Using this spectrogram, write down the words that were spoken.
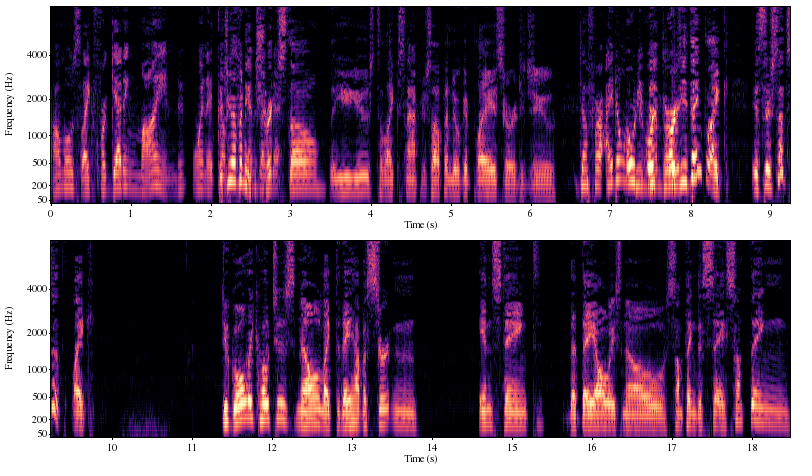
almost like forgetting mind when it comes Did you have to any games like tricks that. though that you used to like snap yourself into a good place, or did you? Duffer, I don't or, or- remember. Or, do you think like is there such a like? Do goalie coaches know like do they have a certain instinct that they always know something to say something?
